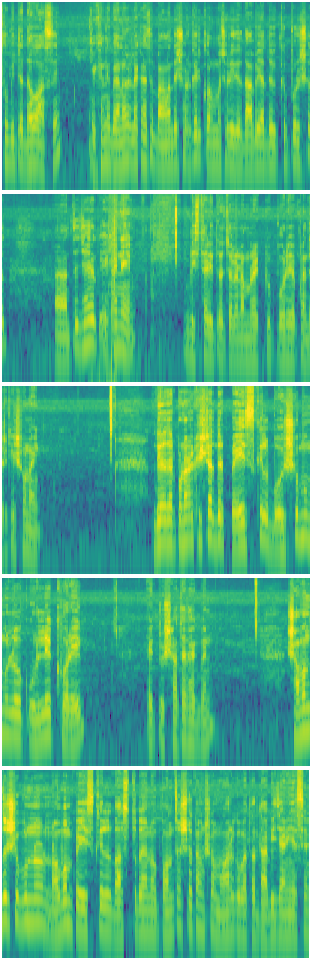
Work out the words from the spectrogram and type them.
ছবিটা দেওয়া আছে। এখানে ব্যানারে লেখা আছে, বাংলাদেশ সরকারি কর্মচারীদের দাবি আদায়, ঐক্য পরিষদ। তো যাই হোক, এখানে বিস্তারিত চলেন, আমরা একটু পরে আপনাদেরকে শোনাই। দুই হাজার পনেরো খ্রিস্টাব্দের পে স্কেল বৈষম্যমূলক উল্লেখ করে একটু সাথে থাকবেন। সামঞ্জস্যপূর্ণ নবম পে স্কেল বাস্তবায়ন ও পঞ্চাশ শতাংশ মহার্ঘ ভাতার দাবি জানিয়েছেন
